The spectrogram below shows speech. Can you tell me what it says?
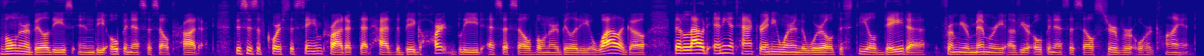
vulnerabilities in the OpenSSL product. This is of course the same product that had the big Heartbleed SSL vulnerability a while ago that allowed any attacker anywhere in the world to steal data from your memory of your OpenSSL server or client.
